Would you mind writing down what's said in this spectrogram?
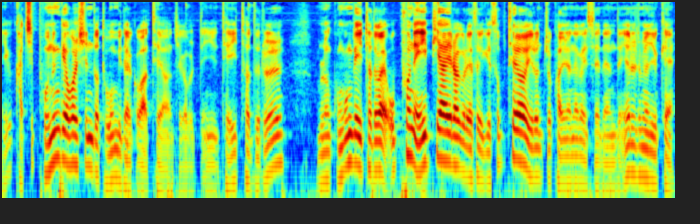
이거 같이 보는 게 훨씬 더 도움이 될 것 같아요. 제가 볼 때 이 데이터들을 물론 공공 데이터가 open API라 그래서 이게 소프트웨어 이런 쪽 관련해가 있어야 되는데 예를 들면 이렇게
